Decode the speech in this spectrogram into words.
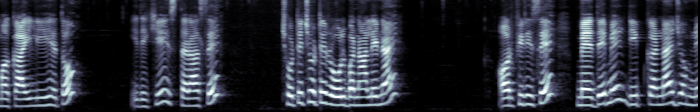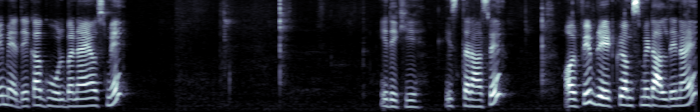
मकाई ली है तो। ये देखिए इस तरह से। छोटे छोटे रोल बना लेना है और फिर इसे मैदे में डीप करना है, जो हमने मैदे का घोल बनाया उसमें। ये देखिए, इस तरह से और फिर ब्रेड क्रम्स में डाल देना है।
